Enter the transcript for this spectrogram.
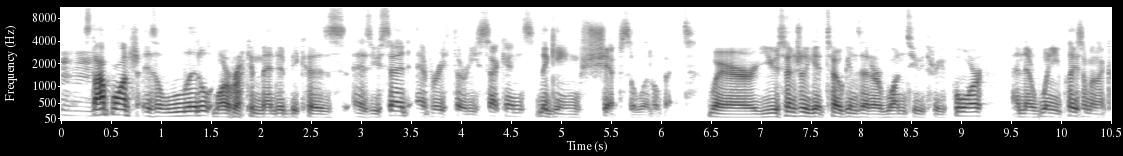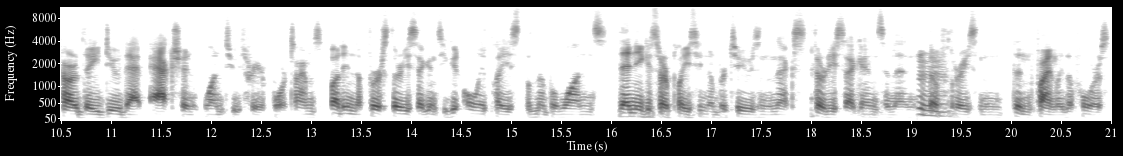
Mhm. Stopwatch is a little more recommended because, as you said, every 30 seconds the game shifts a little bit. Where you essentially get tokens that are 1, 2, 3, 4, and then when you place them on the card, they do that action one, two, three, or 4 times. But in the first 30 seconds, you can only place the number ones. Then you can start placing number twos in the next 30 seconds, and then the Mhm. threes, and then finally the fours.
